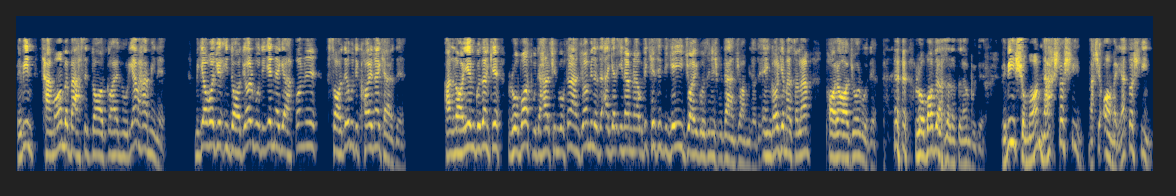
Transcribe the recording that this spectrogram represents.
ببین تمام بحث دادگاه نوری هم همینه. میگه آقا این دادیار بودی یه نگهبان ساده بودی کاری نکرده. لایه می‌گفتن که ربات بوده هر چی می‌گفتن انجام می‌داده. اگر اینم نبوده کسی دیگه ای جایگزینش بوده انجام می‌داده. انگار که مثلا پاره آجر بوده. ربات مثلا بوده. ببین شما نقش داشتین نقش آمریت داشتین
